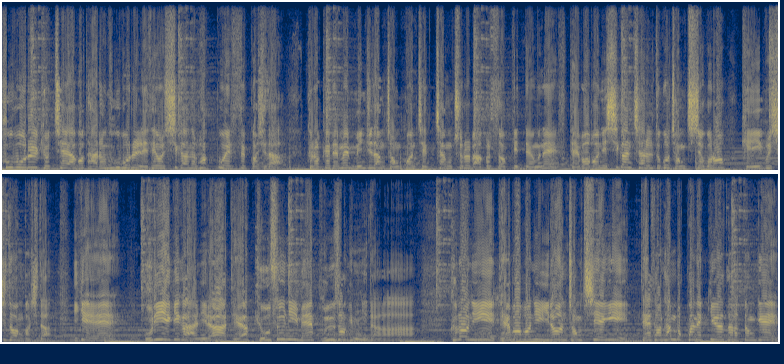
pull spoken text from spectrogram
후보를 교체하고 다른 후보를 내세울 시간을 확보했을 것이다. 그렇게 되면 민주당 정권 재창출을 막을 수 없기 때문에 대법원이 시간차를 두고 정치적으로 개입을 시도한 것이다. 이게 우리 얘기가 아니라 대학 교수님의 분석입니다. 그러니 대법원이 이런 정치행위 대선 한복판에 끼어들었던 게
